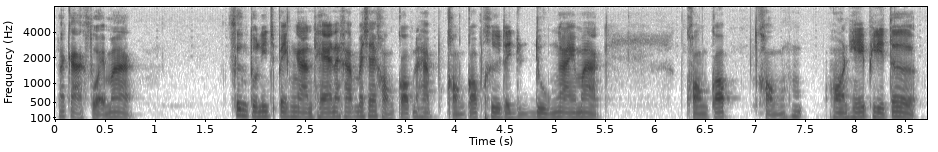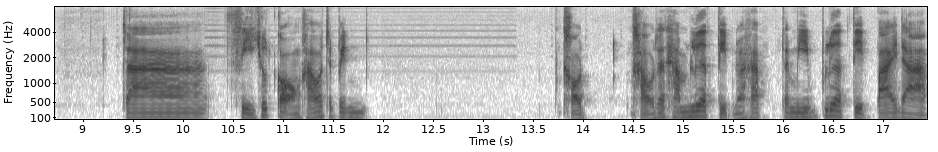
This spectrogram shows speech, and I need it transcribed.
หน้ากากสวยมาก ซึ่งตัวนี้จะเป็นงานแท้นะครับ ไม่ใช่ของก๊อปนะครับ ของก๊อปคือจะดูง่ายมาก ของก๊อปของ Hornhead Predator จะสีชุดเกาะของเขาจะเป็น เขาเขาจะทำเลือดติดนะครับ จะมีเลือดติดปลายดาบ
